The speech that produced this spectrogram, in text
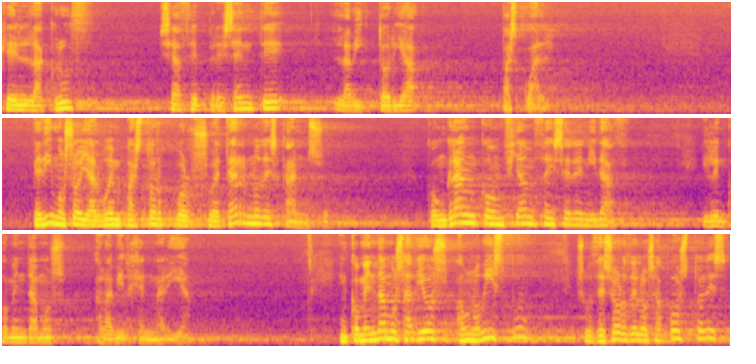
que en la cruz se hace presente la victoria pascual. Pedimos hoy al buen pastor por su eterno descanso, con gran confianza y serenidad, y le encomendamos a la Virgen María. Encomendamos a Dios a un obispo, sucesor de los apóstoles,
